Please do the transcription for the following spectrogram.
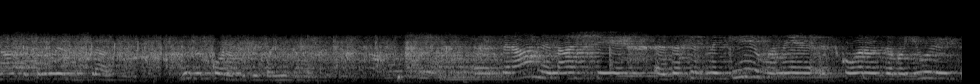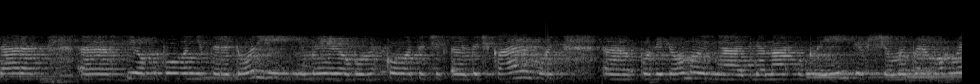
Наша перлина справді. Дуже скоро туди поїдемо. Дочекаємось е, повідомлення для нас, українців, що ми перемогли.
